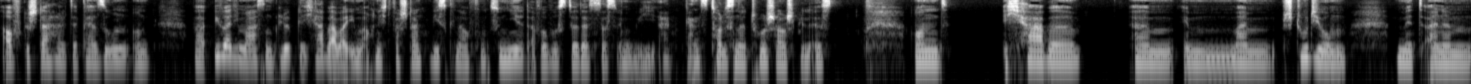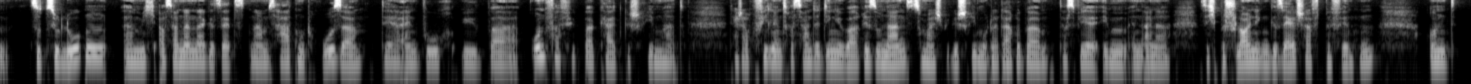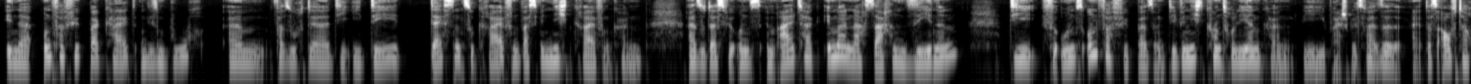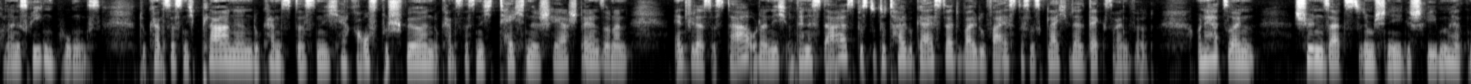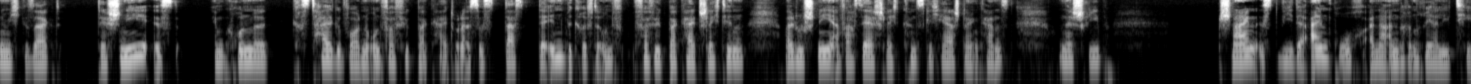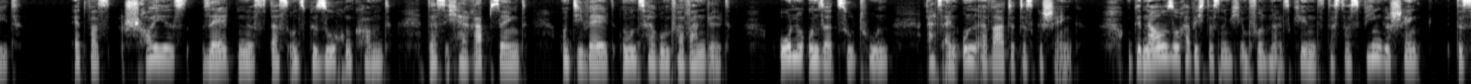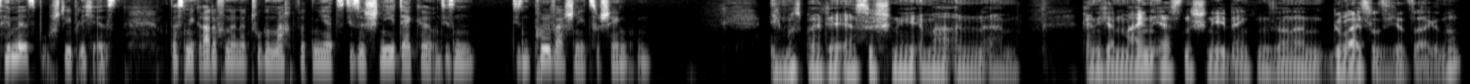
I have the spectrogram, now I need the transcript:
aufgestachelte Person und war über die Maßen glücklich, habe aber eben auch nicht verstanden, wie es genau funktioniert, aber wusste, dass das irgendwie ein ganz tolles Naturschauspiel ist. Und ich habe ähm, in meinem Studium mit einem Soziologen äh, mich auseinandergesetzt namens Hartmut Rosa, der ein Buch über Unverfügbarkeit geschrieben hat. Der hat auch viele interessante Dinge über Resonanz zum Beispiel geschrieben oder darüber, dass wir eben in einer sich beschleunigen Gesellschaft befinden. Und in der Unverfügbarkeit in diesem Buch ähm, versucht er die Idee dessen zu greifen, was wir nicht greifen können. Also, dass wir uns im Alltag immer nach Sachen sehnen, die für uns unverfügbar sind, die wir nicht kontrollieren können, wie beispielsweise das Auftauchen eines Regenbogens. Du kannst das nicht planen, du kannst das nicht heraufbeschwören, du kannst das nicht technisch herstellen, sondern entweder es ist da oder nicht. Und wenn es da ist, bist du total begeistert, weil du weißt, dass es gleich wieder weg sein wird. Und er hat so einen schönen Satz zu dem Schnee geschrieben. Er hat nämlich gesagt, der Schnee ist im Grunde Kristall gewordene Unverfügbarkeit oder es ist das der Inbegriff der Unverfügbarkeit schlechthin, weil du Schnee einfach sehr schlecht künstlich herstellen kannst. Und er schrieb, Schneien ist wie der Einbruch einer anderen Realität. Etwas Scheues, Seltenes, das uns besuchen kommt, das sich herabsenkt und die Welt um uns herum verwandelt, ohne unser Zutun als ein unerwartetes Geschenk. Und genauso habe ich das nämlich empfunden als Kind, dass das wie ein Geschenk des Himmels buchstäblich ist, das mir gerade von der Natur gemacht wird, mir jetzt diese Schneedecke und diesen, diesen Pulverschnee zu schenken. Ich muss bei der erste Schnee immer an, ähm, kann ich an meinen ersten Schnee denken, sondern du weißt, was ich jetzt sage, ne?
